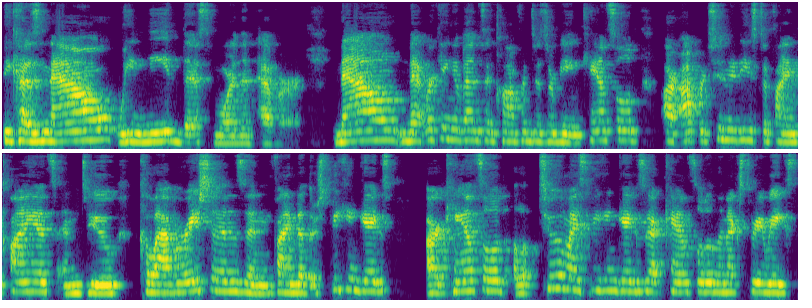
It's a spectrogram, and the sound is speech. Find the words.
because now we need this more than ever. Now networking events and conferences are being canceled. Our opportunities to find clients and do collaborations and find other speaking gigs are canceled. Two of my speaking gigs got canceled in the next three weeks.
